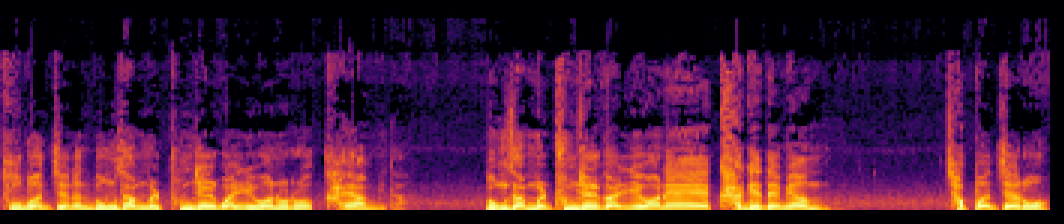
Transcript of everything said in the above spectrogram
두 번째는 농산물 품질관리원으로 가야 합니다. 농산물 품질관리원에 가게 되면 첫 번째로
